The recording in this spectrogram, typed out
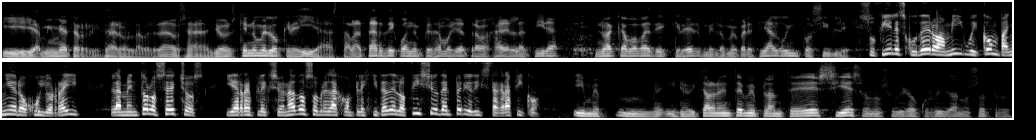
Y a mí me aterrorizaron, la verdad. O sea, yo es que no me lo creía. Hasta la tarde, cuando empezamos ya a trabajar en la tira, no acababa de creérmelo. Me parecía algo imposible. Su fiel escudero, amigo y compañero, Julio Rey, lamentó los hechos y ha reflexionado sobre la complejidad del oficio del periodista gráfico. Y me, mm, inevitablemente me planteé si eso nos hubiera ocurrido a nosotros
